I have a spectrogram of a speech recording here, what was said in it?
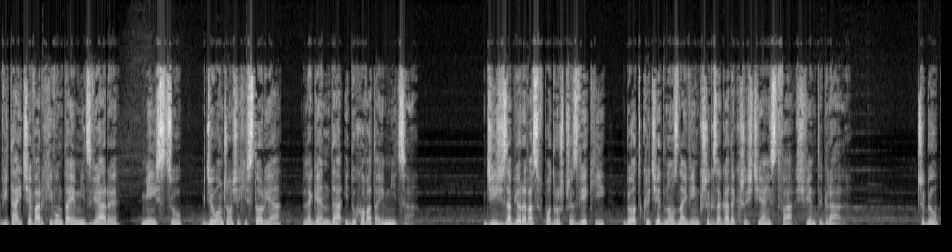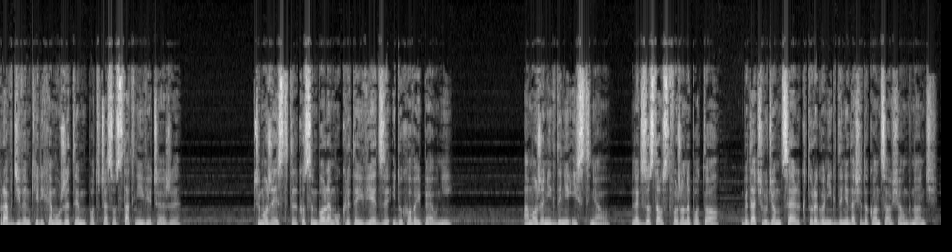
Witajcie w Archiwum Tajemnic Wiary, miejscu, gdzie łączą się historia, legenda i duchowa tajemnica. Dziś zabiorę Was w podróż przez wieki, by odkryć jedną z największych zagadek chrześcijaństwa, Święty Graal. Czy był prawdziwym kielichem użytym podczas ostatniej wieczerzy? Czy może jest tylko symbolem ukrytej wiedzy i duchowej pełni? A może nigdy nie istniał, lecz został stworzony po to, by dać ludziom cel, którego nigdy nie da się do końca osiągnąć?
